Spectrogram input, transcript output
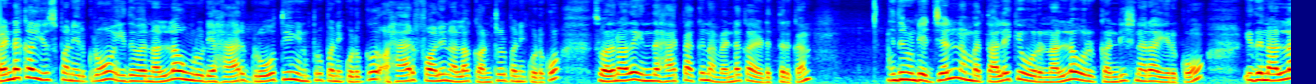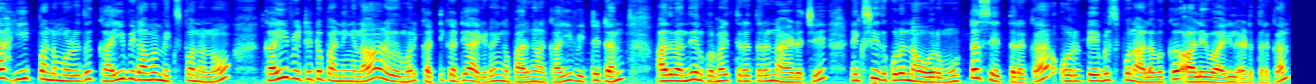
வெண்டைக்காய் யூஸ் பண்ணியிருக்கிறோம் இது நல்லா உங்களுடைய ஹேர் க்ரோத்தையும் இம்ப்ரூவ் பண்ணி கொடுக்கும். ஹேர் ஃபாலையும் நல்லா கண்ட்ரோல் பண்ணி கொடுக்கும். ஸோ அதனால தான் இந்த ஹேர் பேக்கு நான் வெண்டைக்காய் எடுத்திருக்கேன். இதனுடைய ஜெல் நம்ம தலைக்கு ஒரு நல்ல ஒரு கண்டிஷ்னராக இருக்கும். இது நல்லா ஹீட் பண்ணும் பொழுது கை விடாமல் மிக்ஸ் பண்ணணும். கை விட்டுட்டு பண்ணிங்கன்னா இது மாதிரி கட்டி கட்டி ஆகிடும். இங்கே பாருங்கள் நான் கை விட்டுட்டேன். அது வந்து எனக்கு ஒரு மாதிரி திரு திருன்னு ஆயிடுச்சு. நெக்ஸ்ட் இது கூட நான் ஒரு முட்டை சேர்த்துருக்கேன். ஒரு டேபிள் ஸ்பூன் அளவுக்கு ஆலிவ் ஆயில் எடுத்திருக்கேன்.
